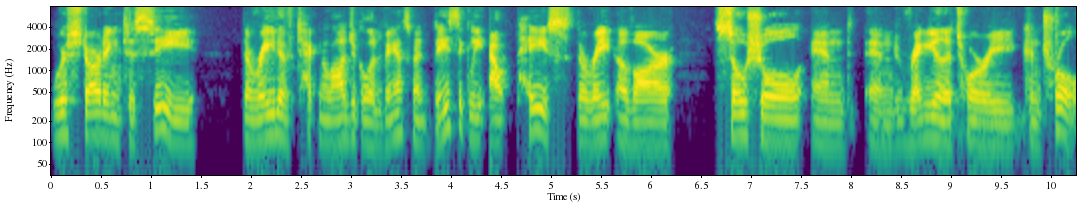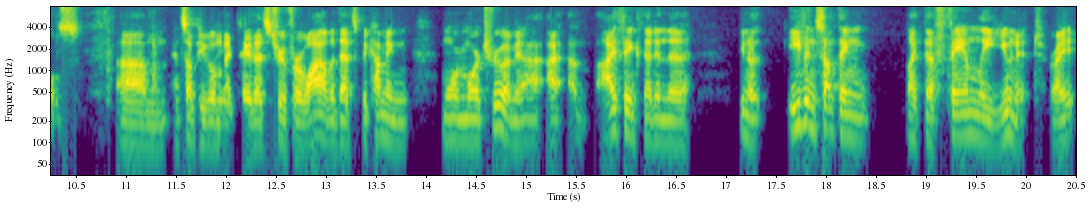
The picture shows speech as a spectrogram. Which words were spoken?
we're starting to see the rate of technological advancement basically outpace the rate of our social and and regulatory controls um, and some people might say that's true for a while but that's becoming more and more true i mean i i, I think that in the you know even something like the family unit, right?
